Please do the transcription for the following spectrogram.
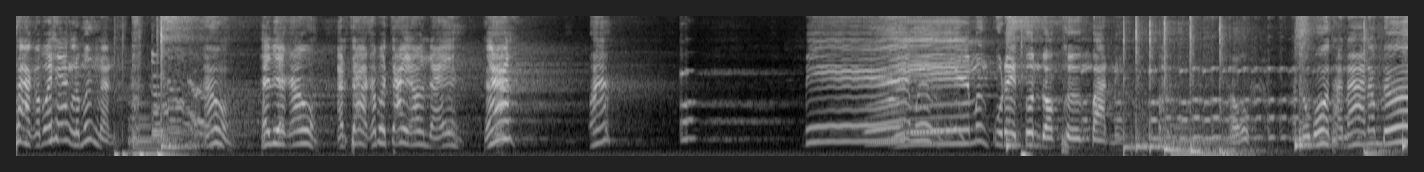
ซากับว่าแห้งละมึงนั่นเอ้าให้เรียกเอาอันจ้าเขามาใจายเอาไหนฮะฮะมีเอ้ยมึงกูได้ต้นดอกเพิงบานนี่เอาอนุโมทนาน้ำเด้อ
